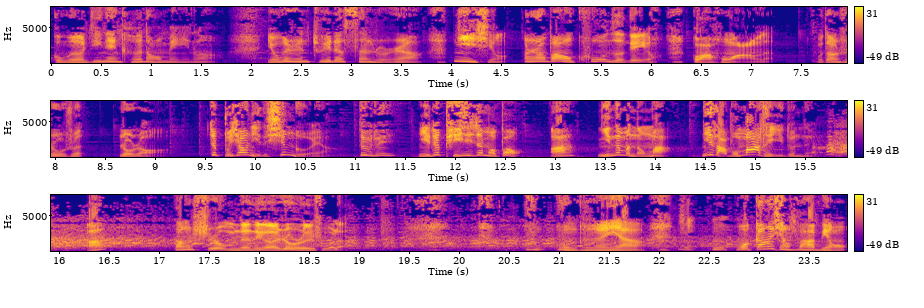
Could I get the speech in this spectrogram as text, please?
谷哥今天可倒霉了，有个人推着三轮啊逆行，然后把我裤子给刮花了。我当时我说肉肉，这不像你的性格呀，对不对？你这脾气这么暴啊，你那么能骂，你咋不骂他一顿呢？啊？当时我们的那个肉肉就说了。谷哥呀，你嗯，我刚想发飙，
